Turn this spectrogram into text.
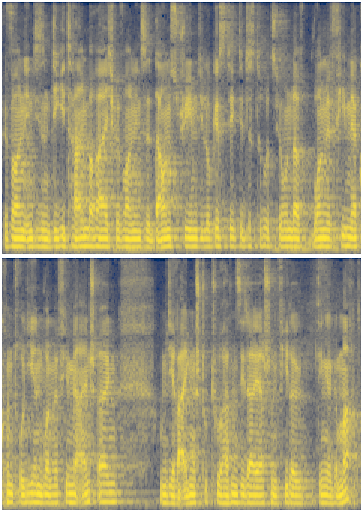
wir wollen in diesem digitalen Bereich, wir wollen in diese Downstream, die Logistik, die Distribution, da wollen wir viel mehr kontrollieren, wollen wir viel mehr einsteigen. Und mit ihrer eigenen Struktur hatten sie da ja schon viele Dinge gemacht.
